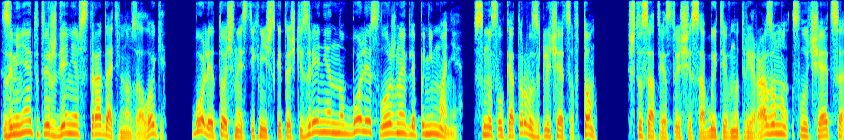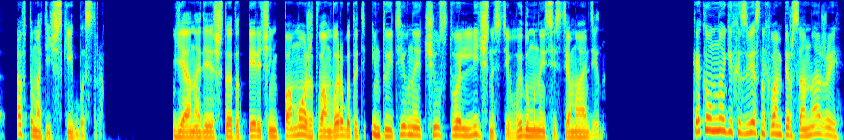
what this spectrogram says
заменяет утверждение в страдательном залоге, более точное с технической точки зрения, но более сложное для понимания, смысл которого заключается в том, что соответствующее событие внутри разума случается автоматически и быстро. Я надеюсь, что этот перечень поможет вам выработать интуитивное чувство личности, выдуманной системой 1. Как и у многих известных вам персонажей,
